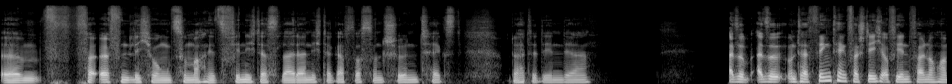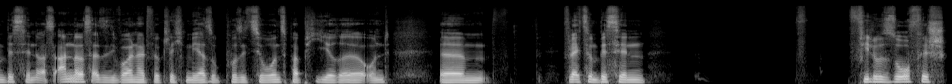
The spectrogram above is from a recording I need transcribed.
ähm, Veröffentlichungen zu machen. Jetzt finde ich das leider nicht. Da gab es doch so einen schönen Text. Oder hatte den der. Also, also unter Think Tank verstehe ich auf jeden Fall noch mal ein bisschen was anderes. Also die wollen halt wirklich mehr so Positionspapiere und ähm, vielleicht so ein bisschen philosophisch,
